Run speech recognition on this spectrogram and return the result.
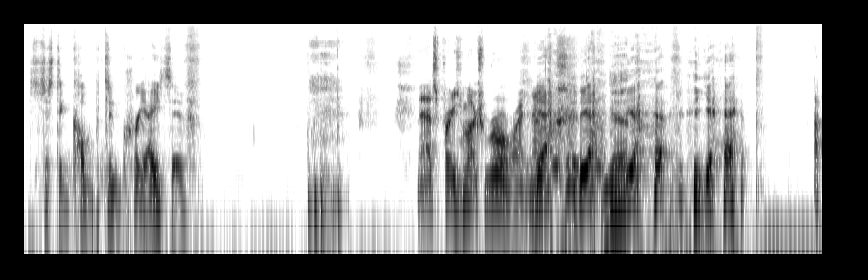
It's just incompetent creative. That's pretty much Raw right now. Yeah, yeah, Yeah. yeah, yeah.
